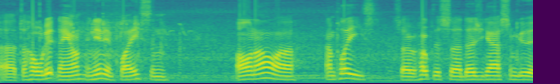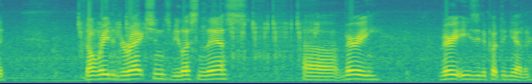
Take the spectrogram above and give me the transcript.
uh, to hold it down and it in place. And all in all, uh, I'm pleased. So hope this does you guys some good. Don't read the directions if you listen to this. very, very easy to put together.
